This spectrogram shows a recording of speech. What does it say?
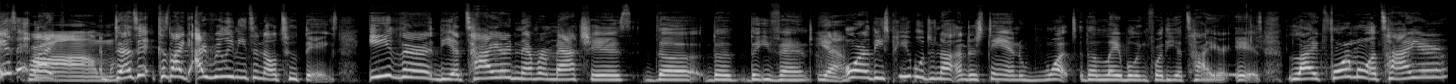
is it prom. like does it? Because like I really need to know two things. Either the attire never matches the the the event, Yeah. or these people do not understand what the labeling for the attire is. Like formal attire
